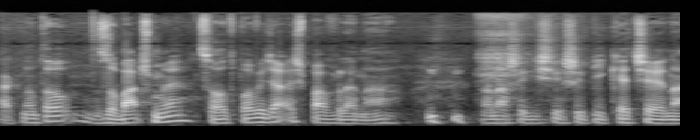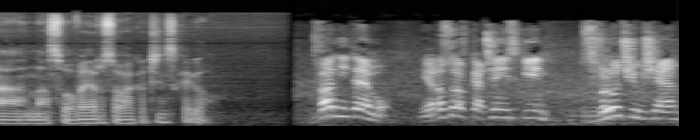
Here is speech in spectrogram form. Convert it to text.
Tak, no to zobaczmy, co odpowiedziałeś, Pawle, na, na naszej dzisiejszej pikiecie na, na słowa Jarosława Kaczyńskiego. Dwa dni temu Jarosław Kaczyński zwrócił się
